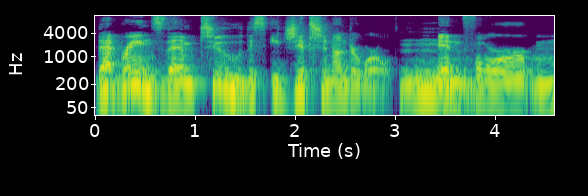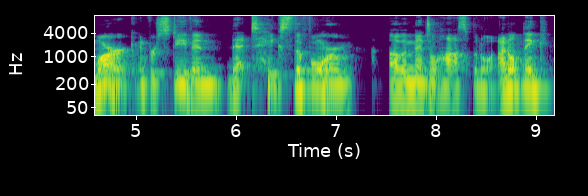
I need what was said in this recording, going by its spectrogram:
that brings them to this Egyptian underworld. Mm. And for Mark and for Steven, that takes the form of a mental hospital. I don't think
